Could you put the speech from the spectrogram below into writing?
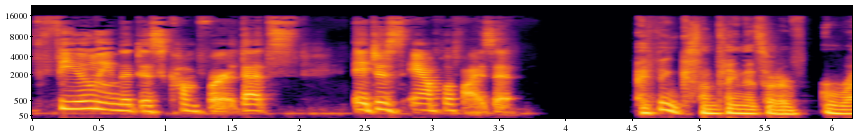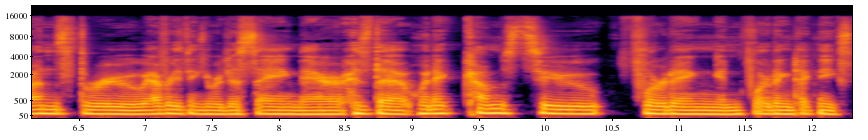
feeling the discomfort that's it just amplifies it. I think something that sort of runs through everything you were just saying there is that when it comes to flirting and flirting techniques,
